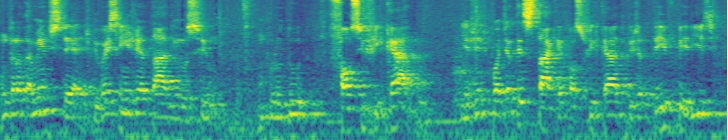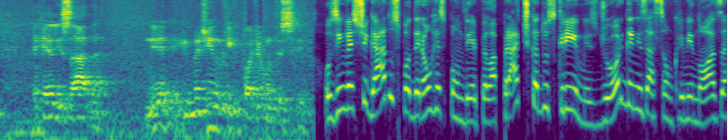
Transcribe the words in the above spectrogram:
um tratamento estético e vai ser injetado em você um, produto falsificado, e a gente pode atestar que é falsificado, que já teve perícia realizada nele, imagina o que pode acontecer. Os investigados poderão responder pela prática dos crimes de organização criminosa,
